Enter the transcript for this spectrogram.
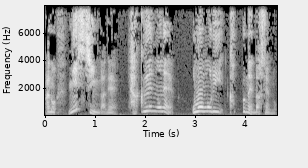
あの、日清がね、100円のね、大盛りカップ麺出してんの。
